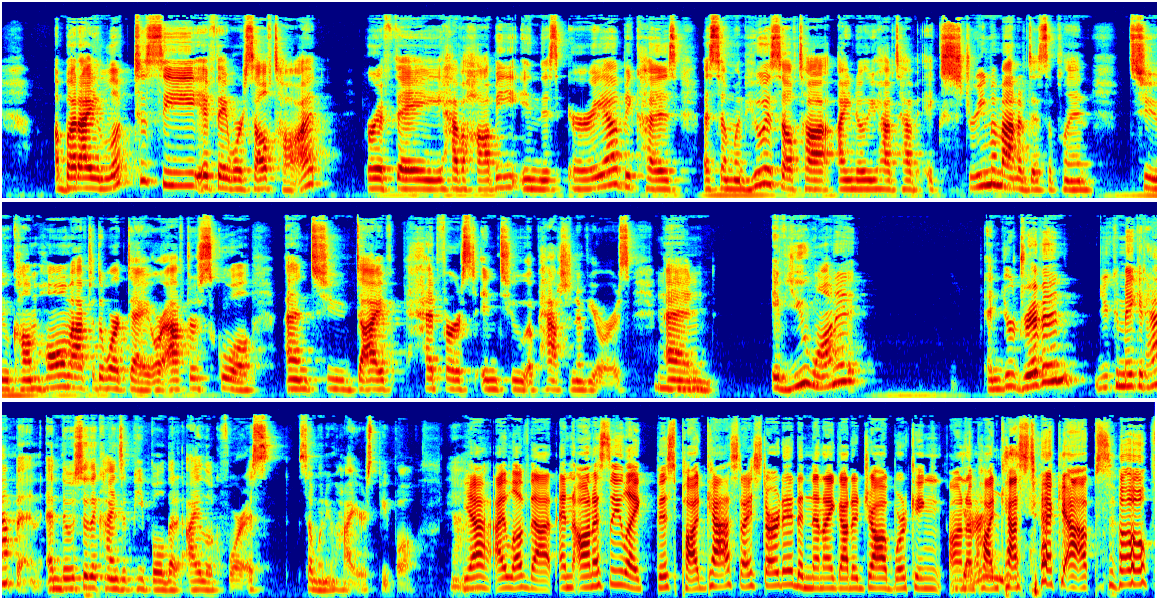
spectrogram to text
but I look to see if they were self taught or if they have a hobby in this area because as someone who is self-taught i know you have to have extreme amount of discipline to come home after the workday or after school and to dive headfirst into a passion of yours mm-hmm. and if you want it and you're driven, you can make it happen. And those are the kinds of people that I look for as someone who hires people. Yeah. yeah. I love that. And honestly, like this podcast I started and then I got a job working on yes. a podcast tech app. So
